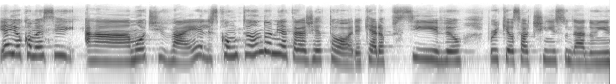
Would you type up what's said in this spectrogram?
E aí eu comecei a motivar eles contando a minha trajetória, que era possível, porque eu só tinha estudado em,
